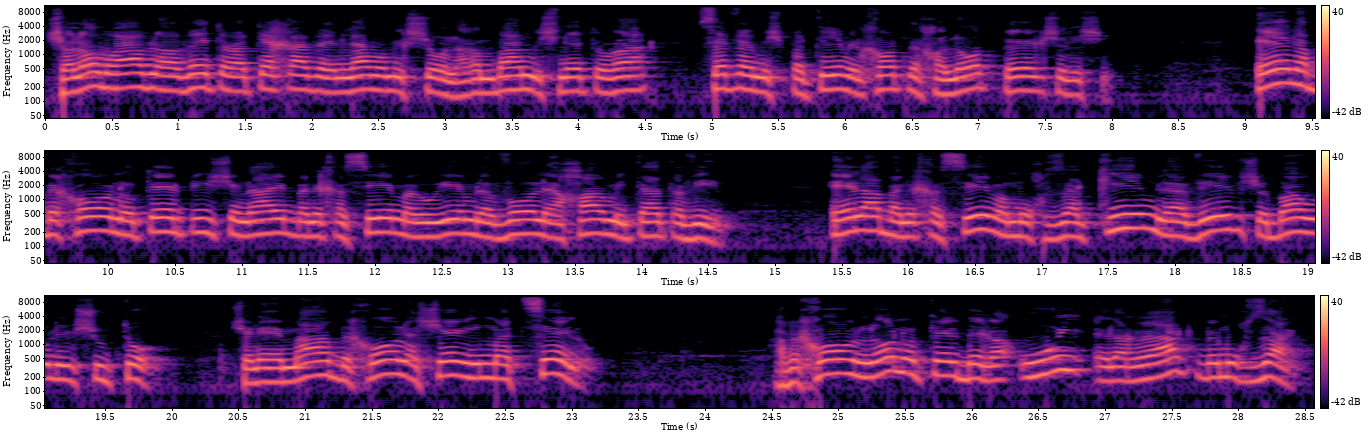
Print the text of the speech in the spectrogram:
שלום רב לא אוהב תורתך ואין למו מכשול, הרמב"ם, משנה תורה, ספר משפטים, הלכות נחלות, פרק שלישי. אין הבכור נוטל פי שיניים בנכסים הראויים לבוא לאחר מיתת אביו, אלא בנכסים המוחזקים לאביו שבאו לרשותו, שנאמר בכל אשר יימצא לו. הבכור לא נוטל בראוי, אלא רק במוחזק.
